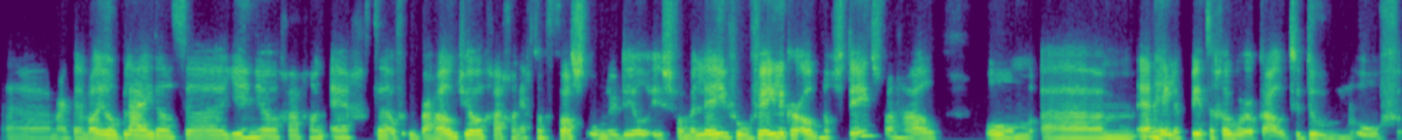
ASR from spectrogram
Eh, maar ik ben wel heel blij dat uh, yin yoga gewoon echt, of überhaupt yoga, gewoon echt een vast onderdeel is van mijn leven. Hoeveel ik er ook nog steeds van hou om um, een hele pittige workout te doen. Of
